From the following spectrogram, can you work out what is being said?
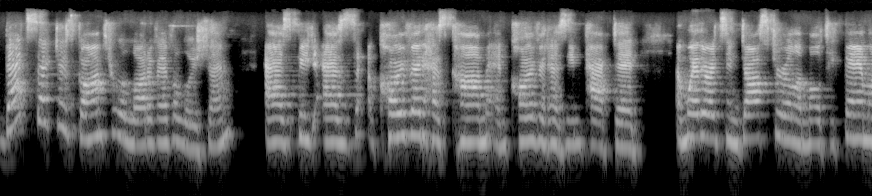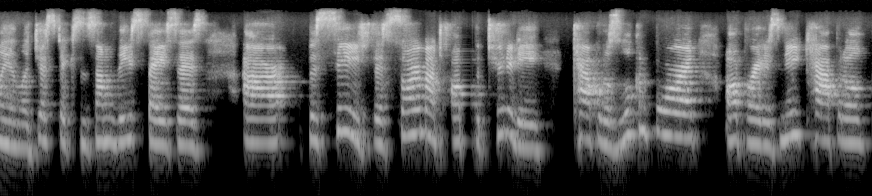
that sector's gone through a lot of evolution. as as COVID has come and COVID has impacted, and whether it's industrial and multifamily and logistics and some of these spaces are besieged. There's so much opportunity. Capital's looking for it. Operators need capital.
